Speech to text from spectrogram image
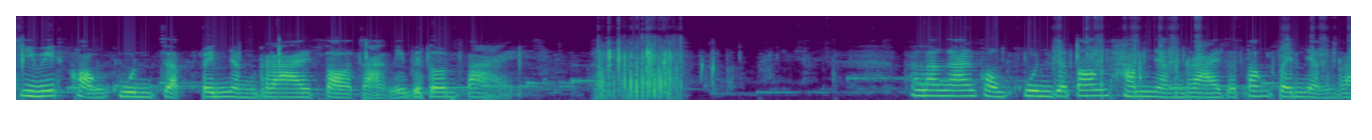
ชีวิตของคุณจะเป็นอย่างไรต่อจากนี้ไปต้นไป พลังงานของคุณจะต้องทำอย่างไรจะต้องเป็นอย่างไร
